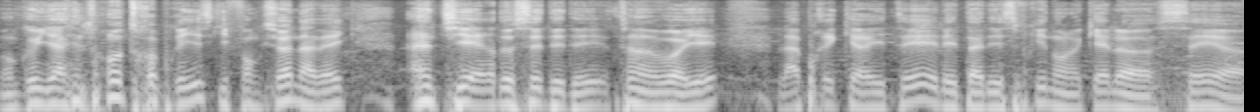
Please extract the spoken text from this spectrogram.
donc il y a une entreprise qui fonctionne avec un tiers de CDD. Vous voyez, la précarité et l'état d'esprit dans lequel c'est euh,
